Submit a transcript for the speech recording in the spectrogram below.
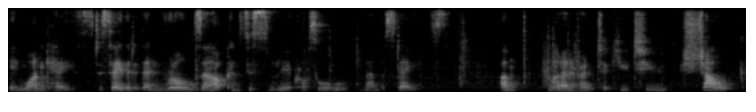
in one case, to say that it then rolls out consistently across all member states. Um, my learned friend took you to Schalk,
